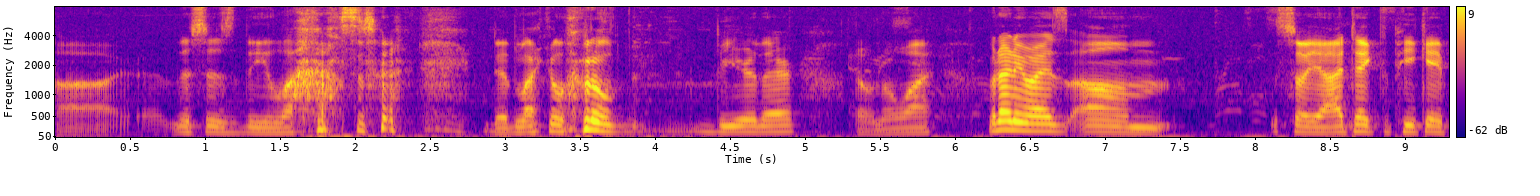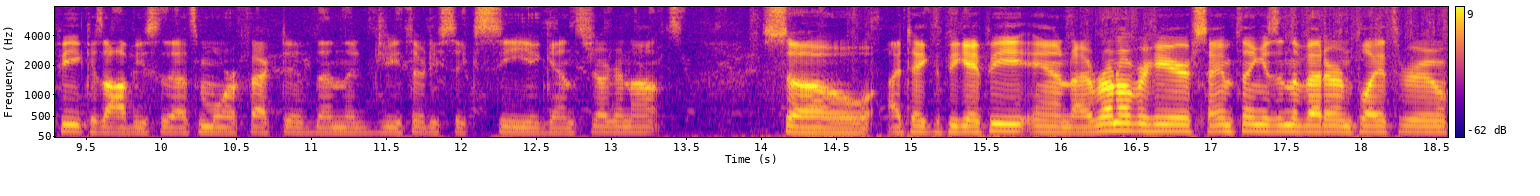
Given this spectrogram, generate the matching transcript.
uh, this is the last. Did like a little beer there. Don't know why. But anyways, um, so yeah, I take the PKP because obviously that's more effective than the G36C against Juggernauts. So I take the PKP and I run over here. Same thing as in the veteran playthrough.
